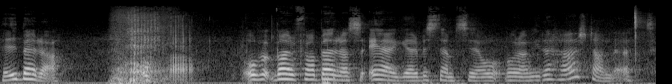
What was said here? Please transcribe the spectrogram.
Hej Berra. Och, och varför har Berras ägare bestämt sig att vara i det här stallet?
